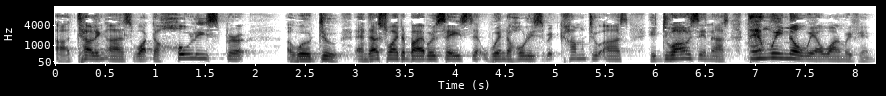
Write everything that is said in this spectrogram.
uh, telling us what the Holy Spirit will do, and that's why the Bible says that when the Holy Spirit comes to us, He dwells in us. Then we know we are one with Him,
